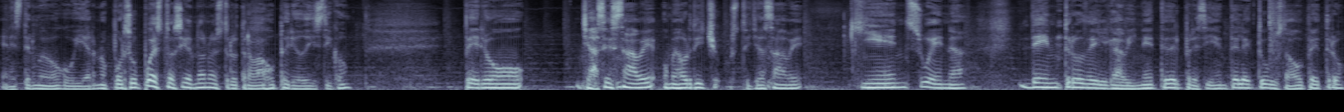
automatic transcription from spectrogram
en este nuevo gobierno, por supuesto haciendo nuestro trabajo periodístico pero ya se sabe, o mejor dicho, usted ya sabe quién suena dentro del gabinete del presidente electo Gustavo Petro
